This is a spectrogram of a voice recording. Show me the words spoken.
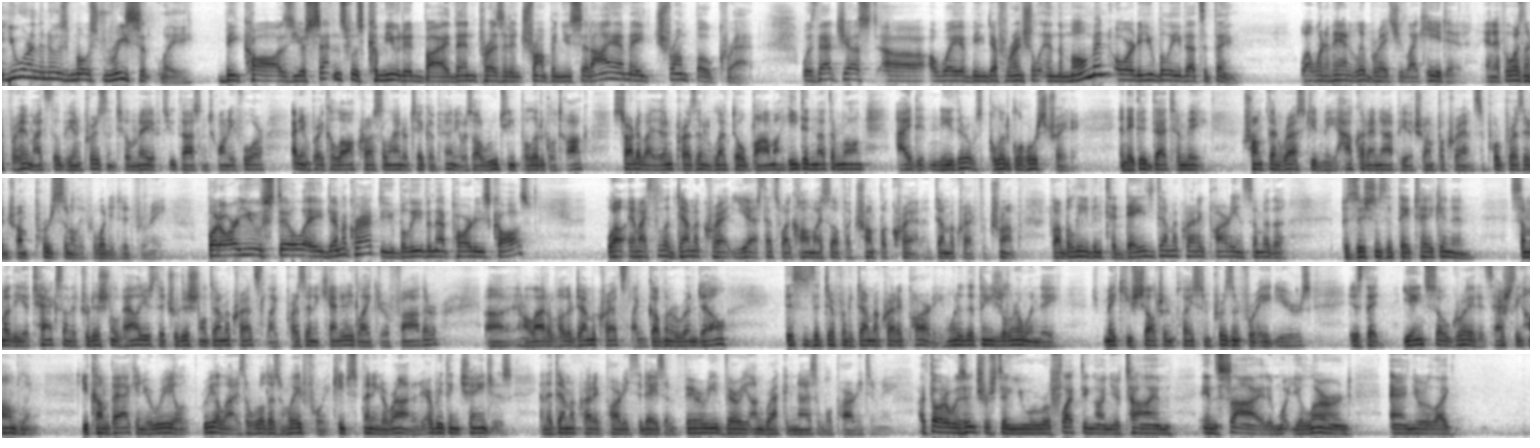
You were in the news most recently because your sentence was commuted by then President Trump, and you said, I am a Trumpocrat. Was that just uh, a way of being deferential in the moment, or do you believe that's a thing? Well, when a man liberates you like he did, and if it wasn't for him, I'd still be in prison until May of 2024. I didn't break a law, cross a line, or take a penny. It was all routine political talk, started by then President elect Obama. He did nothing wrong. I didn't either. It was political horse trading. And they did that to me. Trump then rescued me. How could I not be a Trumpocrat and support President Trump personally for what he did for me? But are you still a Democrat? Do you believe in that party's cause? Well, am I still a Democrat? Yes. That's why I call myself a Trumpocrat, a Democrat for Trump. Do I believe in today's Democratic Party and some of the positions that they've taken and some of the attacks on the traditional values, the traditional Democrats like President Kennedy, like your father, uh, and a lot of other Democrats like Governor Rendell? This is a different Democratic Party. One of the things you learn when they make you shelter in place in prison for eight years is that you ain't so great. It's actually humbling. You come back and you real, realize the world doesn't wait for you. It keeps spinning around and everything changes. And the Democratic Party today is a very, very unrecognizable party to me. I thought it was interesting. You were reflecting on your time inside and what you learned, and you were like,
